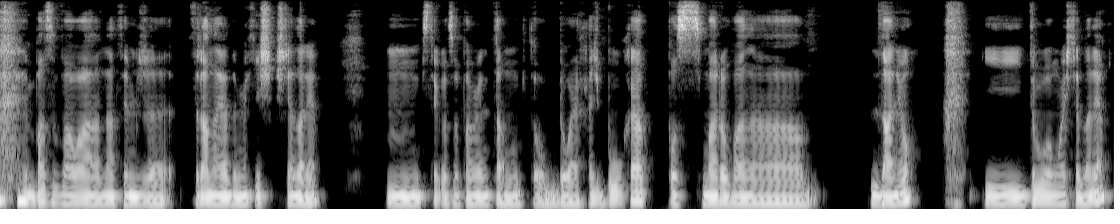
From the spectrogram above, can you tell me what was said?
bazowała na tym, że z rana jadłem jakieś śniadanie. Mm, z tego co pamiętam, to była jakaś bułka posmarowana danio i to było moje śniadanie.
